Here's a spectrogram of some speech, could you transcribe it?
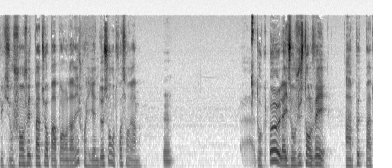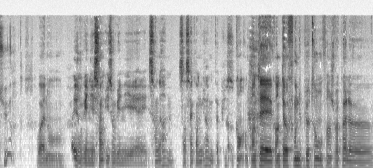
Vu qu'ils ont changé de peinture par rapport à l'an dernier, je crois qu'ils gagnent 200 ou 300 grammes. Hmm. Euh, donc, eux, là, ils ont juste enlevé un peu de peinture. ouais, non. Ils ont gagné 100, ils ont gagné allez, 100 grammes, 150 grammes, pas plus. Quand, quand t'es quand t'es au fond du peloton, enfin, je vois pas le.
